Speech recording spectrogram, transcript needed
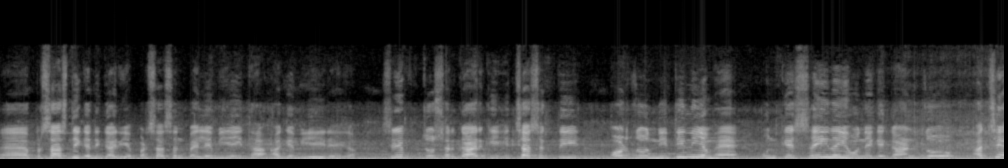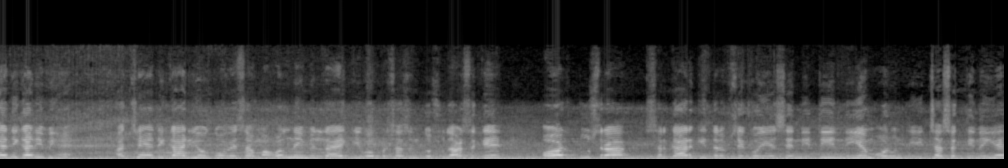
प्रशासनिक अधिकारी है। प्रशासन पहले भी यही था, आगे भी यही रहेगा। सिर्फ़ जो सरकार की इच्छा शक्ति और जो नीति नियम है, उनके सही नहीं होने के कारण जो अच्छे अधिकारी भी हैं, अच्छे अधिकारियों को वैसा माहौल नहीं मिल रहा है कि वो प्रशासन को सुधार सकें। और दूसरा, सरकार की तरफ़ से कोई ऐसे नीति, नियम और उनकी इच्छा शक्ति नहीं है।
